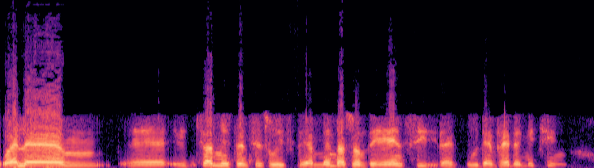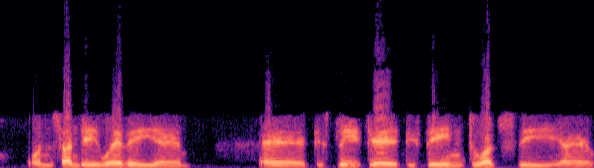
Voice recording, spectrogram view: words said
Well, um, uh, in some instances, with uh, members of the ANC, that would have had a meeting on Sunday where they um, uh, displayed uh, disdain towards the, uh,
